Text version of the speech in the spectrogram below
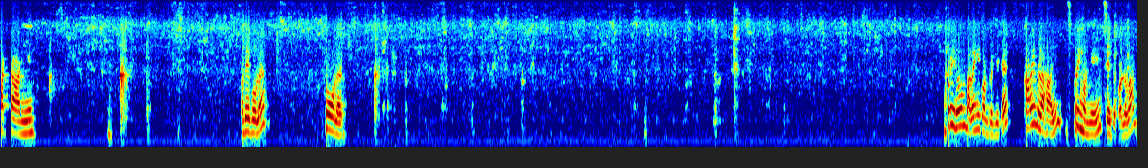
பட்டாணி அதே போல சோளர் அப்படி இதுவும் பதங்கி கொண்டிருக்க கரை மிளகாயும் ஸ்ப்ரிங் ஒன்னியையும் சேர்த்துக் கொள்ளலாம்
